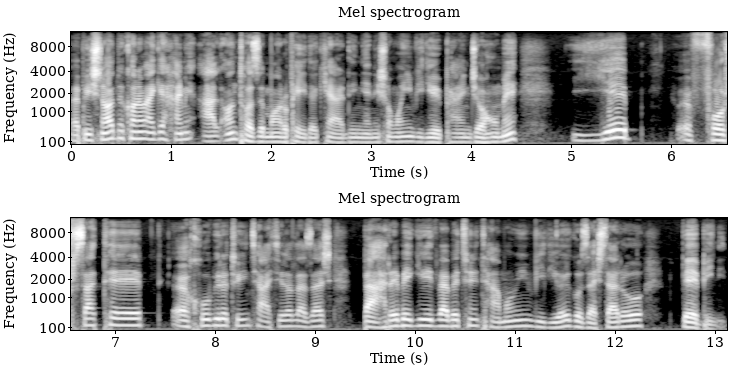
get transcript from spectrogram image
و پیشنهاد می‌کنم اگه همین الان تازه ما رو پیدا کردین یعنی شما این ویدیوی 50 یه فرصت خوبی رو تو این تعطیلات ازش بهره بگیرید و بتونید تمام این ویدیوهای گذشته رو ببینید.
